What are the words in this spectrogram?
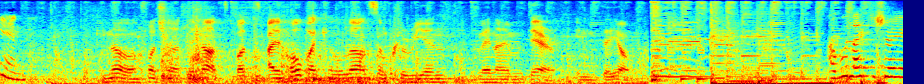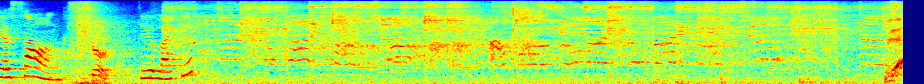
Korean? No, unfortunately not. But I hope I can learn some Korean when I'm there in Daejeon. I would like to show you a song. Sure. Do you like it? Yeah,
